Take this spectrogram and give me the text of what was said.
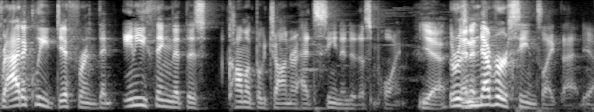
radically different than anything that this comic book genre had seen into this point. Yeah, There was it- never scenes like that. Yeah.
